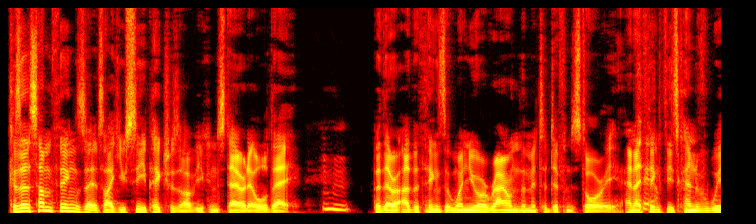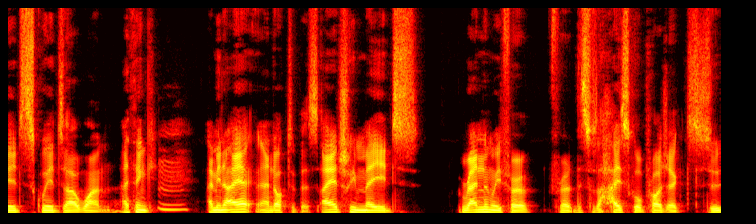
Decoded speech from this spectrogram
because there's some things that it's like you see pictures of, you can stare at it all day. Mhm. But there are other things that when you're around them, it's a different story. And I think these kind of weird squids are one. I think Mm. I mean, I and octopus. I actually made randomly for for this was a high school project to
